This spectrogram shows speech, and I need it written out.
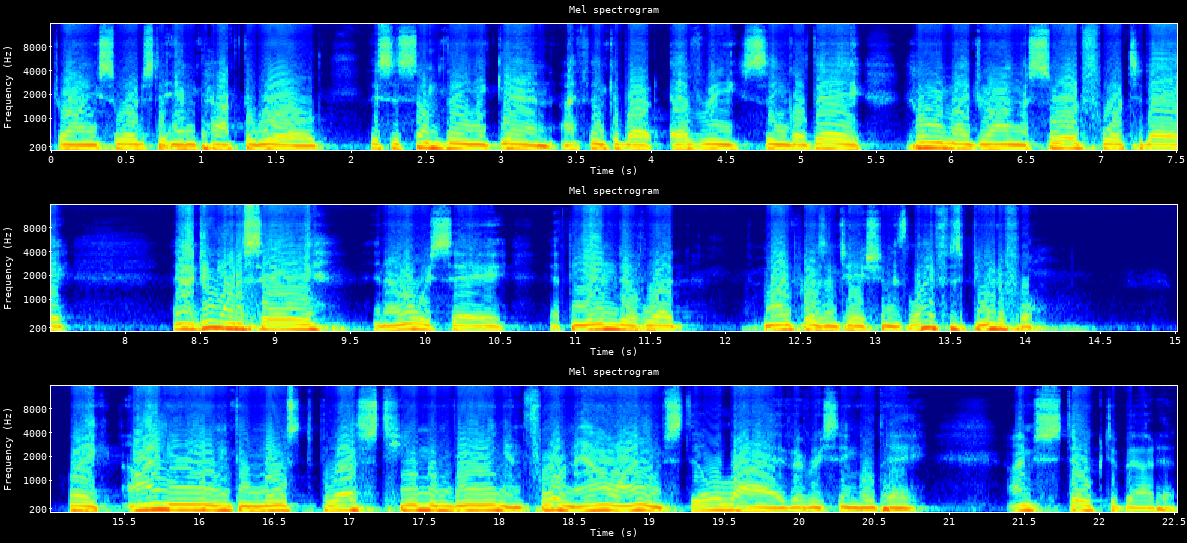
drawing swords to impact the world. This is something, again, I think about every single day. Who am I drawing a sword for today? And I do want to say, and I always say at the end of what my presentation is life is beautiful. Like, I am the most blessed human being, and for now, I am still alive every single day. I'm stoked about it.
